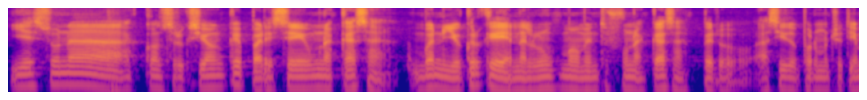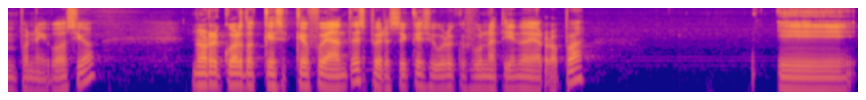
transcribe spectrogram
y es una construcción que parece una casa. Bueno, yo creo que en algún momento fue una casa, pero ha sido por mucho tiempo negocio. No recuerdo qué, qué fue antes, pero estoy que seguro que fue una tienda de ropa. Eh,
